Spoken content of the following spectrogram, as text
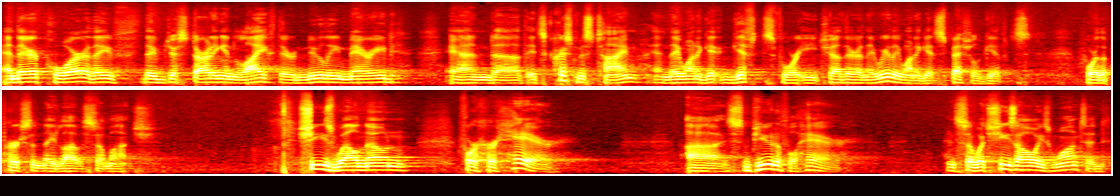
And they're poor. They've, they've just starting in life. They're newly married and uh, it's Christmas time, and they want to get gifts for each other, and they really want to get special gifts for the person they love so much. She's well known for her hair. Uh, it's beautiful hair. And so, what she's always wanted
